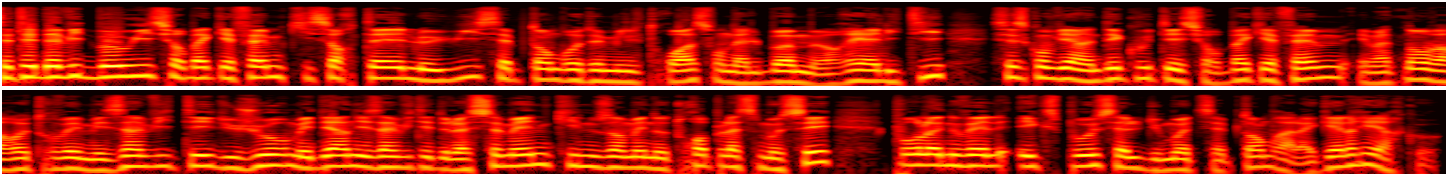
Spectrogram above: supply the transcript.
C'était David Bowie sur Back FM qui sortait le 8 septembre 2003 son album Reality. C'est ce qu'on vient d'écouter sur Back FM et maintenant on va retrouver mes invités du jour, mes derniers invités de la semaine qui nous emmènent aux trois places Mossé pour la nouvelle expo, celle du mois de septembre à la Galerie Arco.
